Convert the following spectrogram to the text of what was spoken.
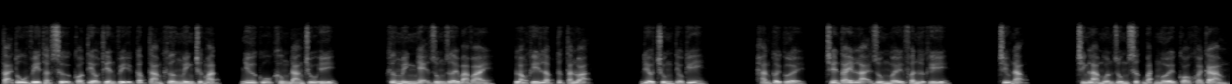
tại tu vi thật sự có tiểu thiên vị cấp tám khương minh trước mặt, như cũng không đáng chú ý. Khương minh nhẹ rung dưới bà vai, long khí lập tức tán loạn. Điều trùng tiểu kỹ. Hắn cười cười, trên tay lại dùng mấy phân lực khí. Chịu nặng chính là muốn dùng sức bắt mới có khoái cảm.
